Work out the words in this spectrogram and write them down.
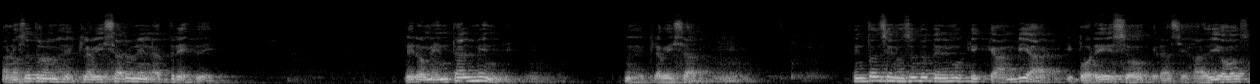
A nosotros nos esclavizaron en la 3D. Pero mentalmente nos esclavizaron. Entonces nosotros tenemos que cambiar y por eso, gracias a Dios,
